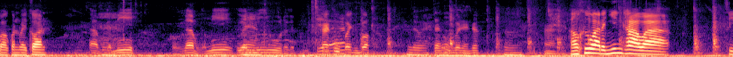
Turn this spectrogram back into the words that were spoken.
บอกคนไว้ก่อน น้ำก็มีของน้ำก็มีเพื่อนมีอยู่แล้วก็ถ่ายรูปไปอยู่บ่เลยถ่ายรูปไปไหนเด้ออืมอ่า เอาคือว่าได้ยินข่าวว่าสิ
